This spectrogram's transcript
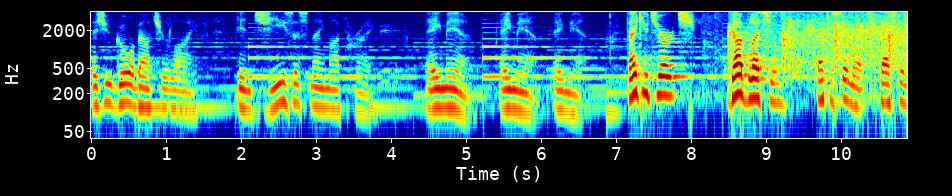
as you go about your life. In Jesus' name I pray. Amen. Amen. Amen. Thank you, church. God bless you. Thank you so much, Pastor.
